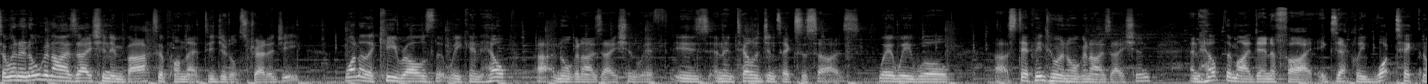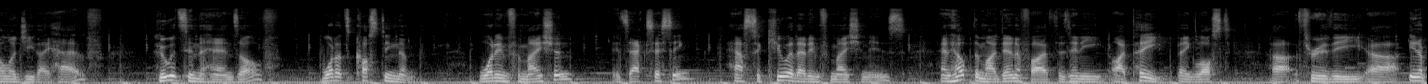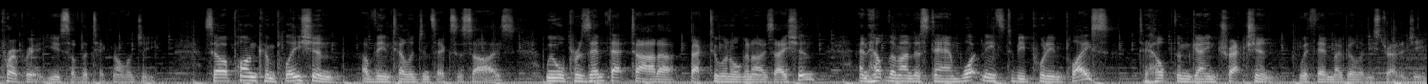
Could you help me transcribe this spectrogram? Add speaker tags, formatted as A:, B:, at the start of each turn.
A: So when an organisation embarks upon that digital strategy, one of the key roles that we can help uh, an organisation with is an intelligence exercise where we will uh, step into an organisation and help them identify exactly what technology they have, who it's in the hands of, what it's costing them, what information it's accessing, how secure that information is, and help them identify if there's any IP being lost uh, through the uh, inappropriate use of the technology. So upon completion of the intelligence exercise, we will present that data back to an organisation and help them understand what needs to be put in place to help them gain traction with their mobility strategy.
